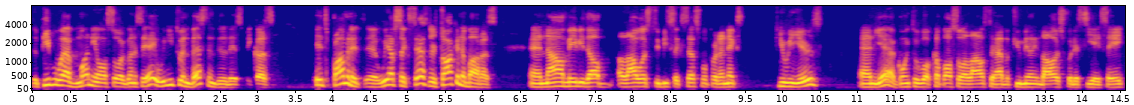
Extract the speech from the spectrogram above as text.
the people who have money also are going to say, Hey, we need to invest into this because it's prominent. Uh, we have success. They're talking about us. And now maybe they'll allow us to be successful for the next few years. And yeah, going to World Cup also allows to have a few million dollars for the CSA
